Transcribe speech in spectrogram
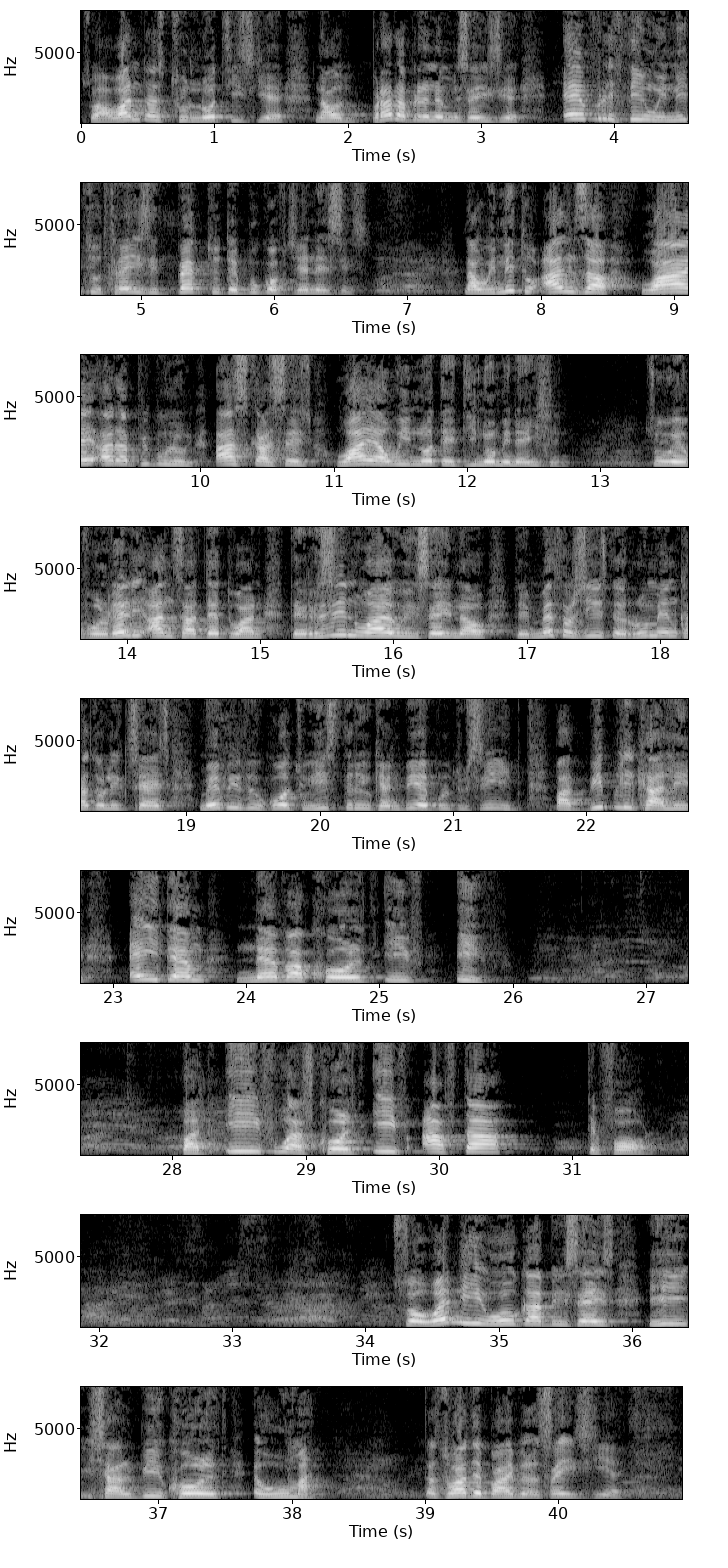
So I want us to notice here. Now, Brother Branham says here, everything we need to trace it back to the book of Genesis. Now we need to answer why other people ask us, says, why are we not a denomination? So we have already answered that one. The reason why we say now the Methodist, the Roman Catholic Church, maybe if you go to history, you can be able to see it. But biblically, Adam never called Eve Eve. But Eve was called Eve after the fall. So when he woke up, he says, He shall be called a woman. That's what the Bible says here.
